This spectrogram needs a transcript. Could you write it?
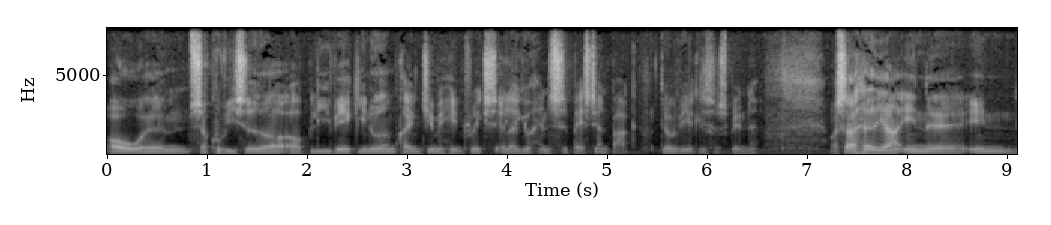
og øh, så kunne vi sidde og blive væk i noget omkring Jimi Hendrix eller Johann Sebastian Bach. Det var virkelig så spændende. Og så havde jeg en, øh, en,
